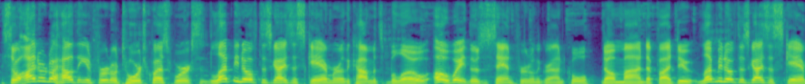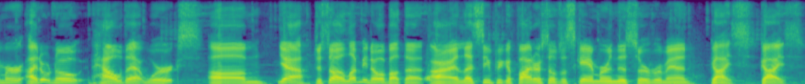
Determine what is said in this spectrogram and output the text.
So I don't know how the Inferno Torch quest works. Let me know if this guy's a scammer in the comments below. Oh, wait, there's a sand fruit on the ground. Cool. Don't mind if I do. Let me know if this guy's a scammer. I don't know how that works. Um, yeah, just uh, let me know about that. All right, let's see if we can find ourselves a scammer in this server, man. Guys, guys,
